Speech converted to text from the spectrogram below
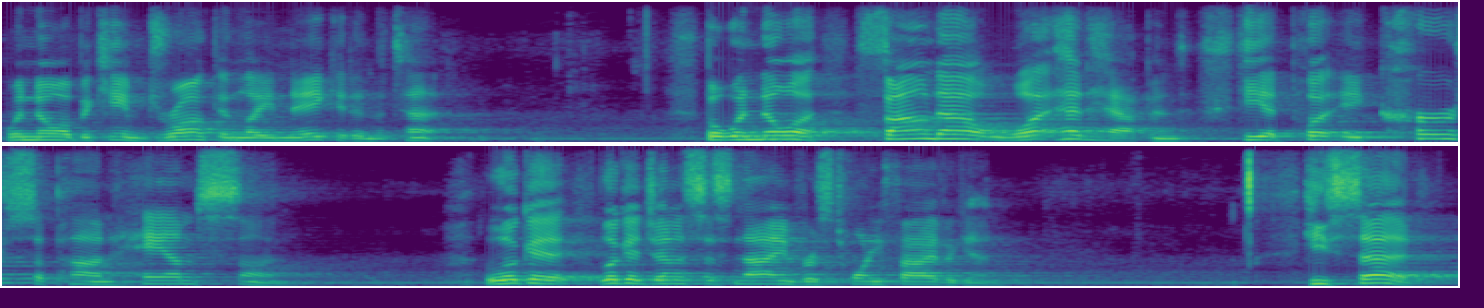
when Noah became drunk and lay naked in the tent. But when Noah found out what had happened, he had put a curse upon Ham's son. Look at, look at Genesis 9, verse 25 again. He said,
